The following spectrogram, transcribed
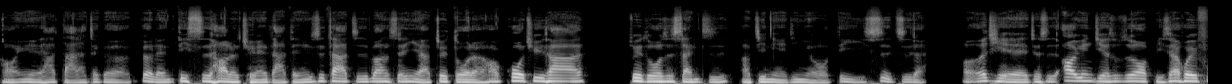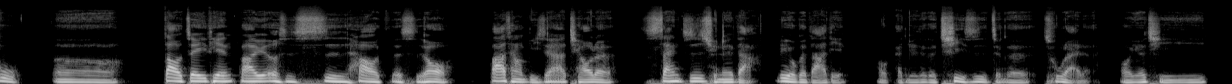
哦，因为他打了这个个人第四号的全垒打，等于是他职棒生涯最多了。然后过去他最多是三支，啊，今年已经有第四支了。哦，而且就是奥运结束之后，比赛恢复，呃，到这一天八月二十四号的时候，八场比赛他敲了三支全垒打，六个打点。哦，感觉这个气势整个出来了。哦，尤其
